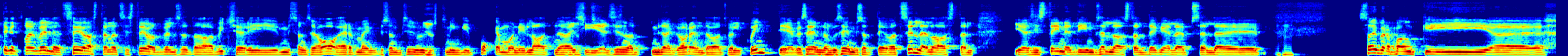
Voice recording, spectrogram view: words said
tegelikult loen välja, et see aasta nad siis teevad veel seda Witcheri, mis on see AR-mäng, mis on sisuliselt Just. mingi Pokemoni laadne asi ja siis nad midagi arendavad veel Quenti, aga see on mm -hmm. nagu see, mis nad teevad sellel aastal. ja siis teine tiim sel aastal tegeleb selle mm -hmm. CyberPunki äh,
